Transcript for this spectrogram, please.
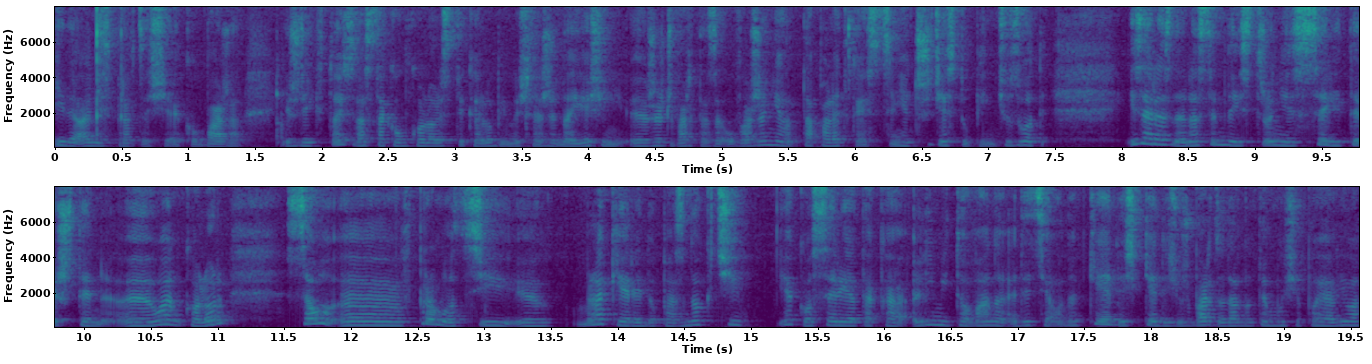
Idealnie sprawdza się jako baza. Jeżeli ktoś z Was taką kolorystykę lubi, myślę, że na jesień y, rzecz warta zauważenia. Ta paletka jest w cenie 35 zł. I zaraz na następnej stronie z serii też ten y, One Color są y, w promocji lakiery do paznokci jako seria taka limitowana edycja. Ona kiedyś, kiedyś, już bardzo dawno temu się pojawiła.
